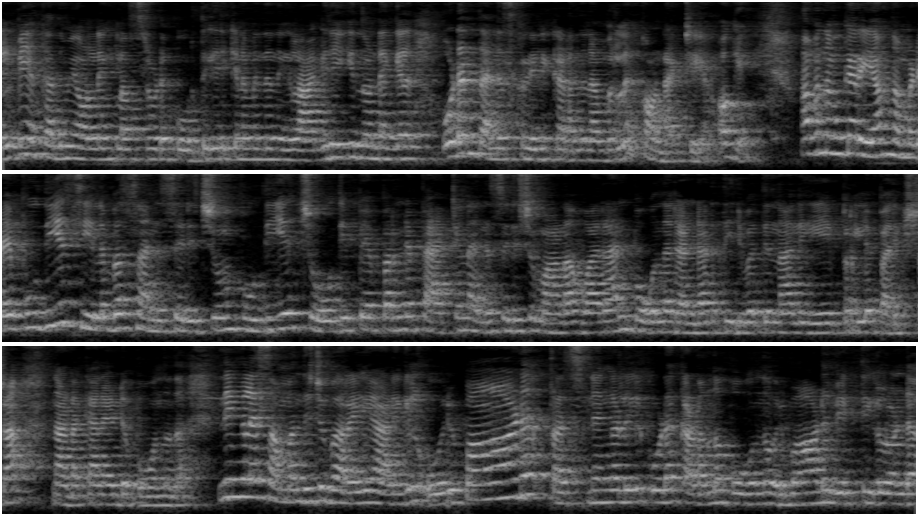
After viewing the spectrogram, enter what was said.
എൽ ബി അക്കാദമി ഓൺലൈൻ ക്ലാസ്സിലൂടെ പൂർത്തീകരിക്കണമെന്ന് നിങ്ങൾ ആഗ്രഹിക്കുന്നുണ്ടെങ്കിൽ ഉടൻ തന്നെ സ്ക്രീനിൽ കടന്ന നമ്പറിൽ കോൺടാക്ട് ചെയ്യാം. ഓക്കെ അപ്പം നമുക്കറിയാം നമ്മുടെ പുതിയ സിലബസ് അനുസരിച്ചും പുതിയ ചോദ്യപേപ്പറിന്റെ പാറ്റേൺ അനുസരിച്ചുമാണ് വരാൻ പോകുന്ന രണ്ടായിരത്തി ഇരുപത്തിനാല് ഏപ്രിലെ പരീക്ഷ നടക്കാനായിട്ട് പോകുന്നത്. നിങ്ങളെ സംബന്ധിച്ച് പറയുകയാണെങ്കിൽ ഒരുപാട് പ്രശ്നങ്ങളിൽ കൂടെ കടന്നു പോകുന്ന ഒരുപാട് വ്യക്തികളുണ്ട്.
